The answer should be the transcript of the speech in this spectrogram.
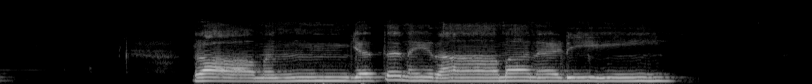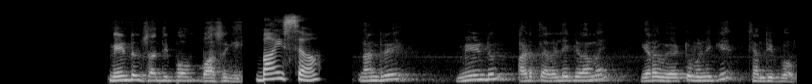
ராமன் எத்தனை ராமனடி? மீண்டும் சந்திப்போம் வாசுகி. Bye, sir. நன்றி. மீண்டும் அடுத்த வெள்ளிக்கிழமை இரவு எட்டு மணிக்கு சந்திப்போம்.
